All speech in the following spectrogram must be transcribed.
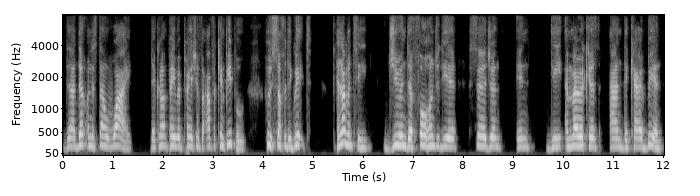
then I don't understand why they cannot pay reparation for African people who suffered a great calamity during the 400 year sojourn in the Americas and the Caribbean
